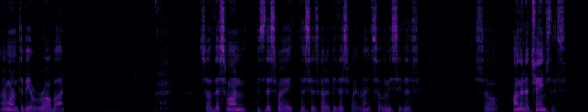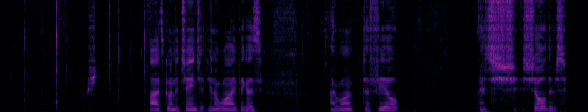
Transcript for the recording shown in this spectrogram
I don't want him to be a robot. So if this one is this way, this has got to be this way, right? So let me see this. So I'm going to change this. Ah, it's going to change it. You know why? Because I want to feel its sh shoulders.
